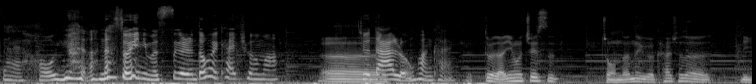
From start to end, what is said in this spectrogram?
塞，好远啊！那所以你们四个人都会开车吗？呃，就大家轮换开。对的，因为这次总的那个开车的里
